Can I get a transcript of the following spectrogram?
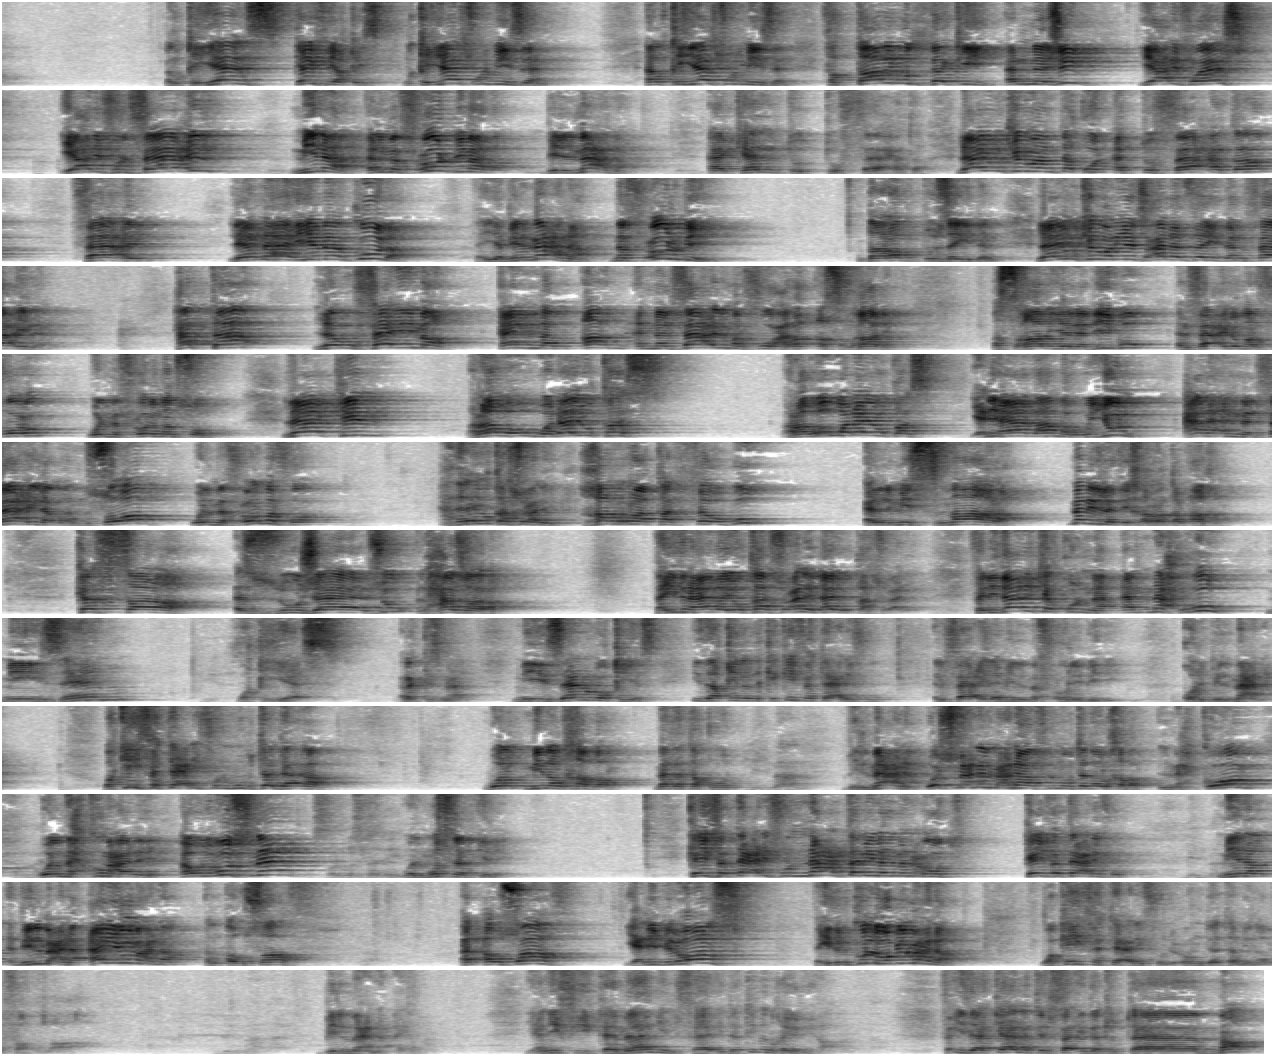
القياس كيف يقيس؟ القياس والميزان. القياس والميزان. فالطالب الذكي النجيب يعرف إيش؟ يعرف الفاعل من المفعول بماذا؟ بالمعنى. أكلت التفاحة. لا يمكن أن تقول التفاحة فاعل لأنها هي مأكولة. فهي بالمعنى مفعول به. ضربت زيدا. لا يمكن أن يجعل زيدا فاعلا. حتى لو فهم أن أن الفاعل مرفوع هذا الأصل غالب. الصغالي لبيب الفاعل مرفوع والمفعول منصوب. لكن رووا ولا يقاس. رووا ولا يقاس. يعني هذا مروي على أن الفاعل منصوب والمفعول مرفوع. هذا لا يقاس عليه. خرق الثوب المسمار. من الذي خرق الآخر؟ كسر الزجاج الحجر. فإذا هذا يقاس عليه لا يقاس عليه. فلذلك قلنا النحو ميزان وقياس. ركز معي. ميزان وقياس. إذا قيل لك كيف تعرف الفاعل من المفعول به؟ قل بالمعنى. وكيف تعرف المبتدأ من الخبر؟ ماذا تقول؟ بالمعنى. بالمعنى. وش معنى المعنى في المبتدأ والخبر؟ المحكوم والمحكوم عليه. أو المسند والمسند إليه. كيف تعرف النعت من المنعوت؟ كيف تعرف؟ من ال... بالمعنى. أي معنى؟ الأوصاف. الأوصاف. يعني بالوصف فإذا كله بالمعنى. وكيف تعرف العمدة من الفضلة بالمعنى أيضا. يعني في تمام الفائدة من غيرها. فإذا كانت الفائدة تامة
